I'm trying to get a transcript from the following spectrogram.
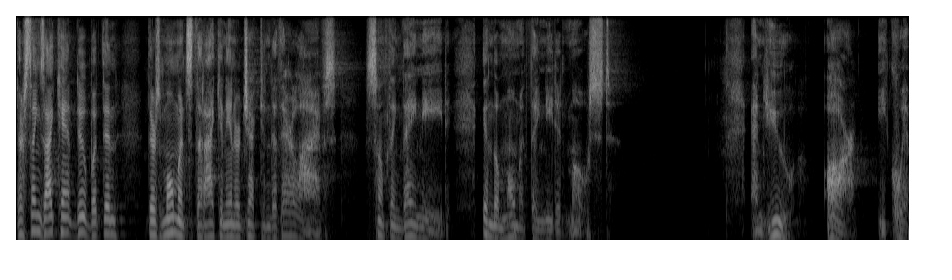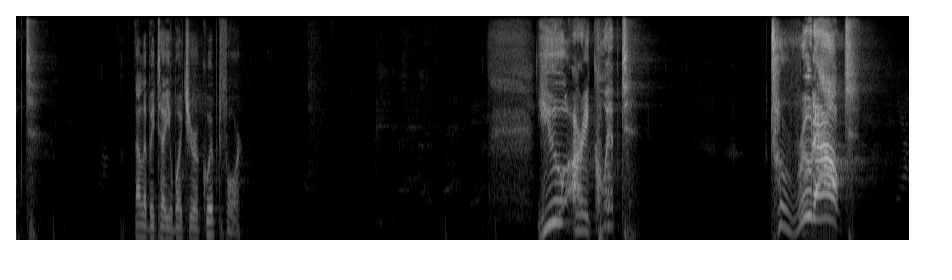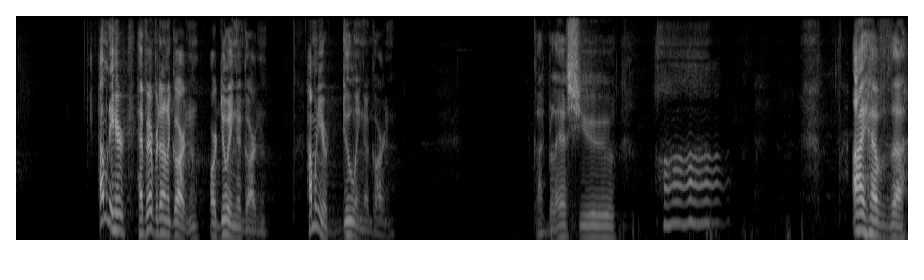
There's things I can't do, but then there's moments that I can interject into their lives, something they need in the moment they need it most. And you are equipped. Now, let me tell you what you're equipped for. You are equipped to root out. How many here have ever done a garden or doing a garden? How many are doing a garden? God bless you. Ah. I have the,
